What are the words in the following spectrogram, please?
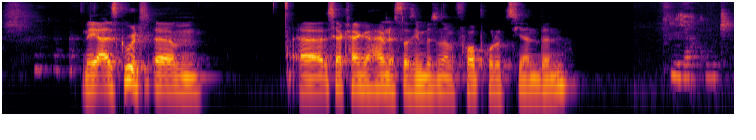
nee, alles gut. Ähm, äh, ist ja kein Geheimnis, dass ich ein bisschen am Vorproduzieren bin. Finde ich auch gut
